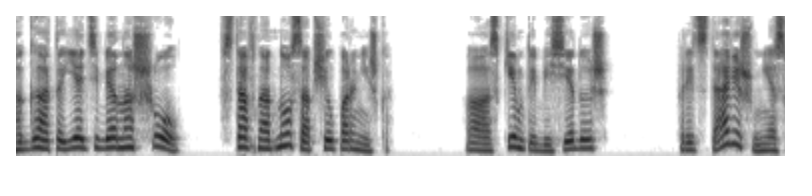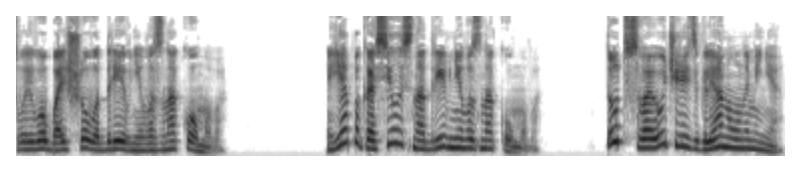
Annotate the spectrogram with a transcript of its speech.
«Агата, я тебя нашел!» — встав на дно, сообщил парнишка. «А с кем ты беседуешь? Представишь мне своего большого древнего знакомого?» Я покосилась на древнего знакомого. Тот, в свою очередь, глянул на меня.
